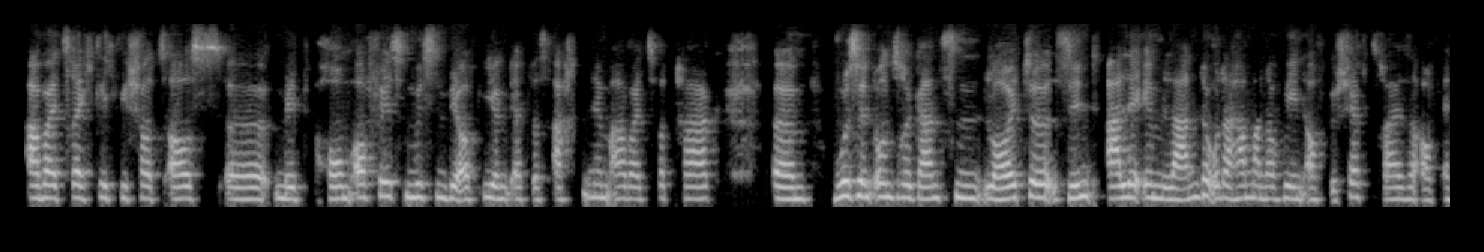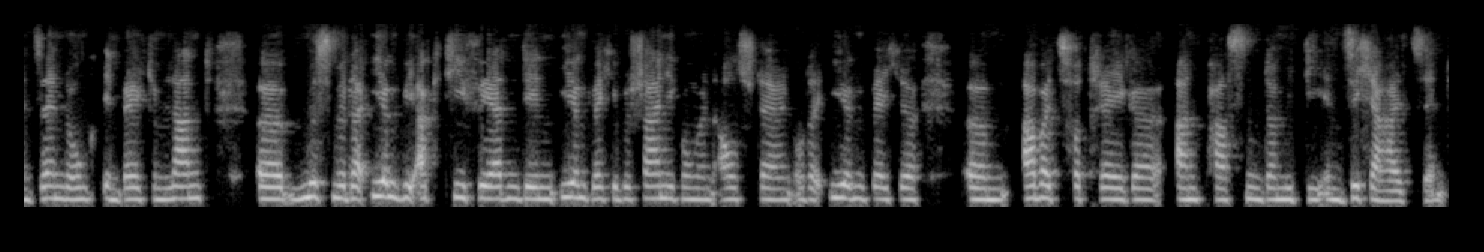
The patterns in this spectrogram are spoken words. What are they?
arbeitsrechtlich, wie schaut es aus äh, mit Homeoffice? Müssen wir auf irgendetwas achten im Arbeitsvertrag? Ähm, wo sind unsere ganzen Leute? Sind alle im Lande oder haben wir noch wen auf Geschäftsreise, auf Entsendung? In welchem Land? Äh, müssen wir da irgendwie aktiv werden, denen irgendwelche Bescheinigungen ausstellen oder irgendwelche ähm, Arbeitsverträge anpassen, damit die in Sicherheit sind?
